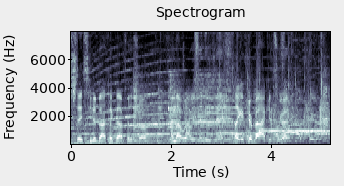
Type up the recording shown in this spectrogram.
stay seated back like that for the show? And that way, was thinking this. like if you're back, it's good.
